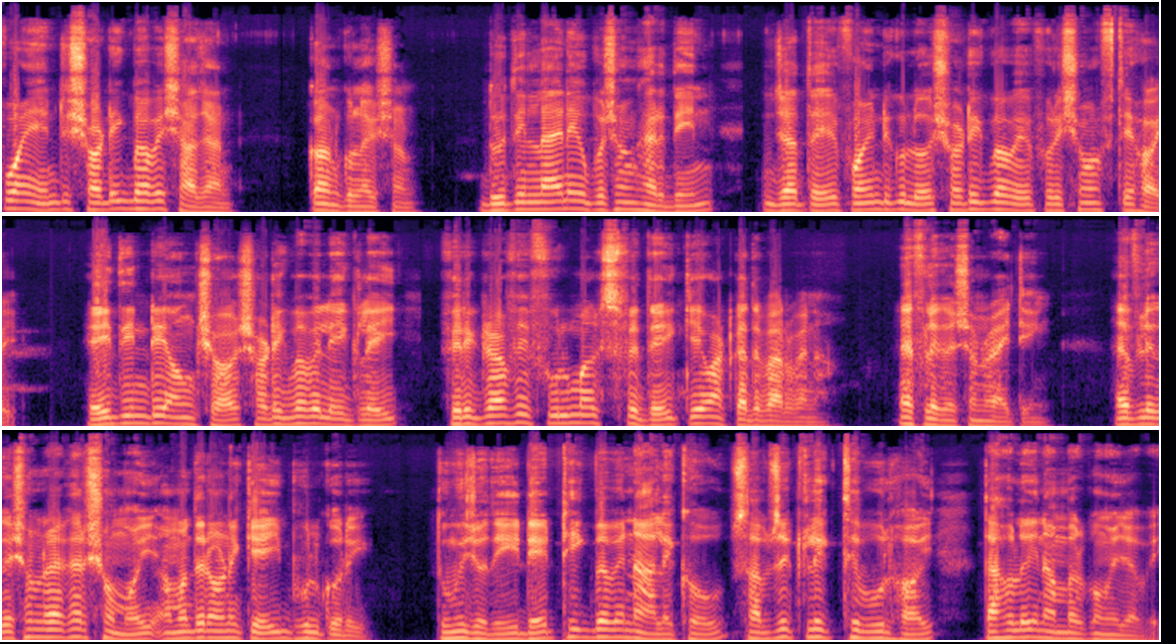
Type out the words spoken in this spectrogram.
পয়েন্ট সঠিকভাবে সাজান। কনক্লুশন দুই তিন লাইনে উপসংহার দিন, যাতে পয়েন্টগুলো সঠিকভাবে পরিসমাপ্তি হয়। এই তিনটি অংশ সঠিকভাবে লিখলেই ফেরিগ্রাফি ফুল মার্কস পেতে কেউ আটকাতে পারবে না। অ্যাপ্লিকেশন রাইটিং অ্যাপ্লিকেশন রাখার সময় আমাদের অনেকেই ভুল করি। তুমি যদি ডেট ঠিকভাবে না লেখো সাবজেক্ট লিখতে ভুল হয়, তাহলেই নাম্বার কমে যাবে।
